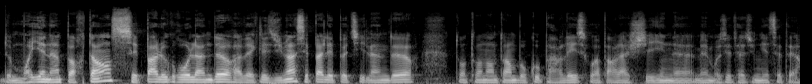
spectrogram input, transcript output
de moyenne importance. C'est pas le gros lander avec les humains, c'est pas les petits landers dont on entend beaucoup parler, soit par la Chine, euh, même aux États-Unis, etc.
